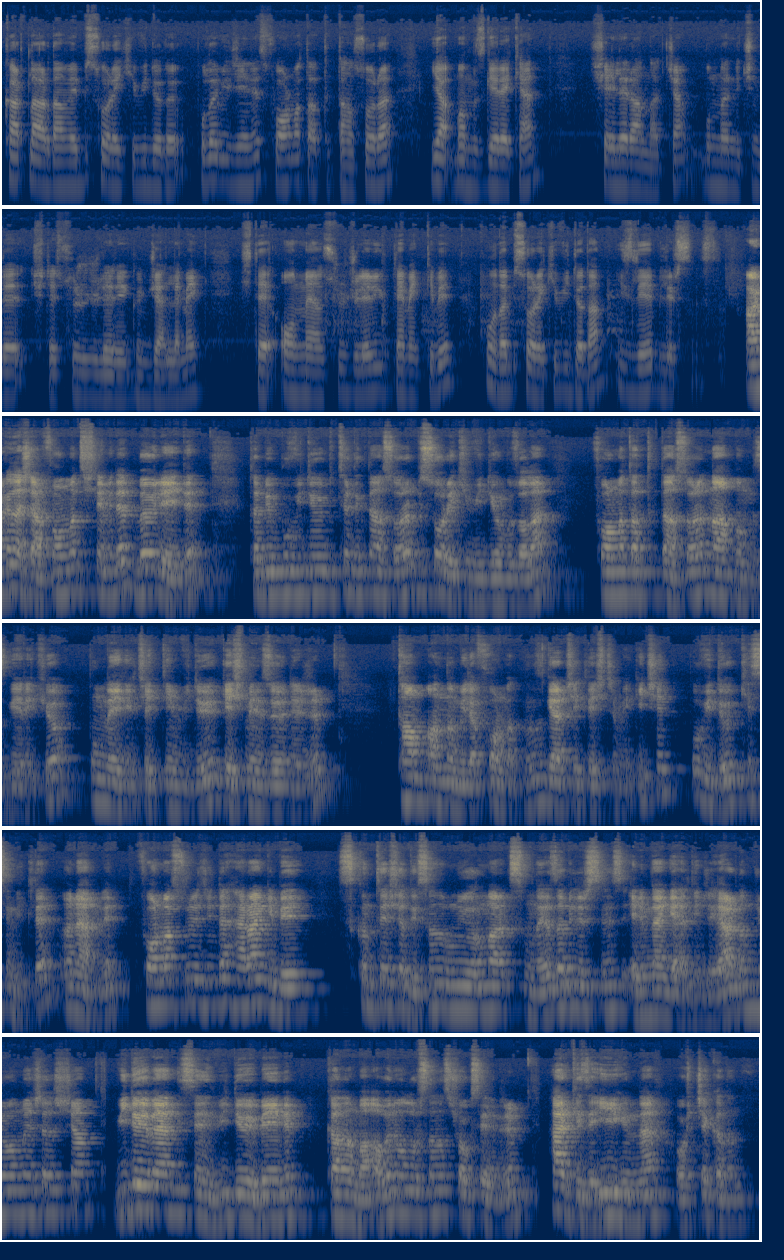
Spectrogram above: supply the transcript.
Kartlardan ve bir sonraki videoda bulabileceğiniz format attıktan sonra yapmamız gereken şeyleri anlatacağım. Bunların içinde işte sürücüleri güncellemek, işte olmayan sürücüleri yüklemek gibi. Bunu da bir sonraki videodan izleyebilirsiniz. Arkadaşlar format işlemi de böyleydi. Tabii bu videoyu bitirdikten sonra bir sonraki videomuz olan format attıktan sonra ne yapmamız gerekiyor? Bununla ilgili çektiğim videoyu geçmenizi öneririm. Tam anlamıyla formatınızı gerçekleştirmek için bu video kesinlikle önemli. Format sürecinde herhangi bir sıkıntı yaşadıysanız bunu yorumlar kısmında yazabilirsiniz. Elimden geldiğince yardımcı olmaya çalışacağım. Videoyu beğendiyseniz videoyu beğenip kanalıma abone olursanız çok sevinirim. Herkese iyi günler, hoşçakalın.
